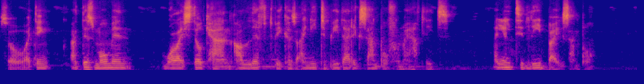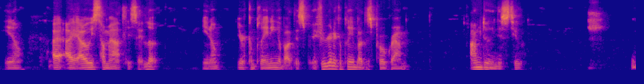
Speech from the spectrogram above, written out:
So I think at this moment, while I still can, I'll lift because I need to be that example for my athletes. I yeah. need to lead by example. You know, I, I always tell my athletes, say, look, you know, you're complaining about this. If you're going to complain about this program, I'm doing this too.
